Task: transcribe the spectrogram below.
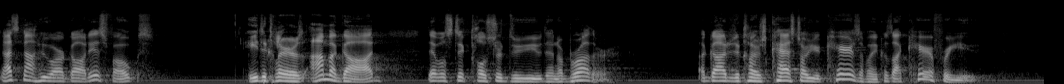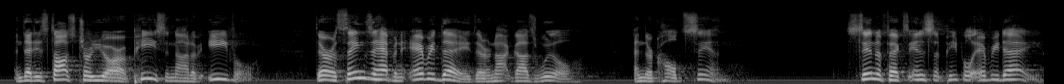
That's not who our God is, folks. He declares, I'm a God that will stick closer to you than a brother. A God who declares, Cast all your cares upon me because I care for you. And that his thoughts toward you are of peace and not of evil. There are things that happen every day that are not God's will, and they're called sin. Sin affects innocent people every day.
